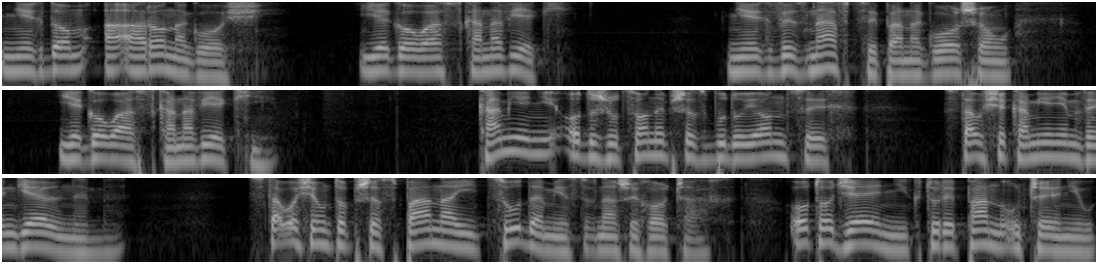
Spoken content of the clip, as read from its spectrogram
Niech dom Aarona głosi Jego łaska na wieki. Niech wyznawcy Pana głoszą Jego łaska na wieki. Kamień odrzucony przez budujących stał się kamieniem węgielnym. Stało się to przez Pana i cudem jest w naszych oczach. Oto dzień, który Pan uczynił,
